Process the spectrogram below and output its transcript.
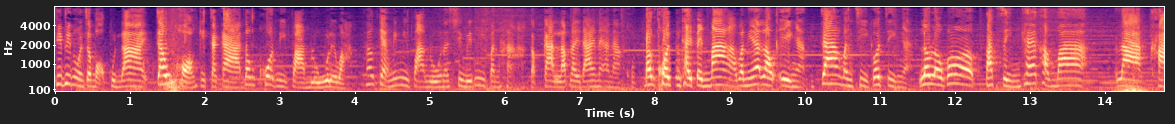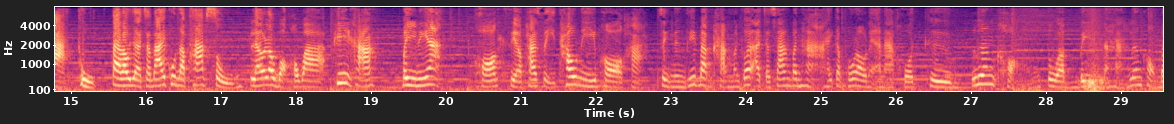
ที่พี่นวลจะบอกคุณได้ เจ้าของกิจการต้องโคตรมีความรู้เลยว่ะถ้าแกไม่มีความรู้นะชีวิตมีปัญหากับการรับรายได้ในอนาคต บางคนใครเป็นบ้างอะวันนี้เราเองอะจ้างบัญชีก็จริงอะแล้วเราก็ตัดสินแค่คำว่าราคาถูก แต่เราอยากจะได้คุณภาพสูง แล้วเราบอกเขาว่า พี่คะปีนี้ขอเสียภาษีเท่านี้พอค่ะ สิ่งหนึ่งที่บางครั้งมันก็อาจจะสร้างปัญหาให้กับพวกเราในอนาคตคือเรื่องของตัวบินนะคะเรื่องของใบ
